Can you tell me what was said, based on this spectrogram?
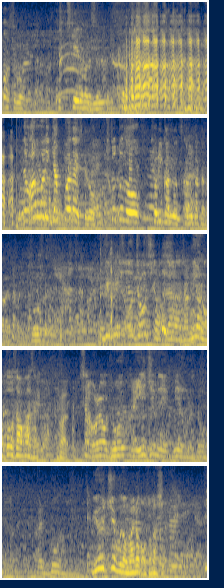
まあそのこっち系の話だったり。でもあんまりギャップはないですけど人との距離感のつかみ方がやっぱり上手です。上司からだからさミオのお父さんお母さん。はい。したら俺をどう YouTube で見る俺とあれどうなの？YouTube のお前の方がおとなしいピ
